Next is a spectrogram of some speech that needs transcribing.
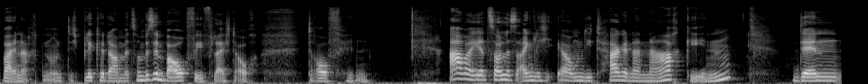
Weihnachten und ich blicke damit so ein bisschen Bauchweh vielleicht auch drauf hin. Aber jetzt soll es eigentlich eher um die Tage danach gehen. Denn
